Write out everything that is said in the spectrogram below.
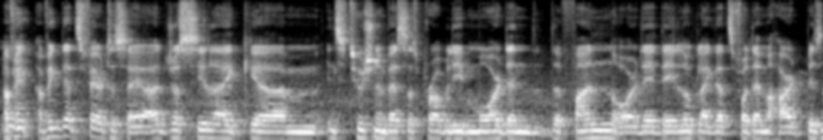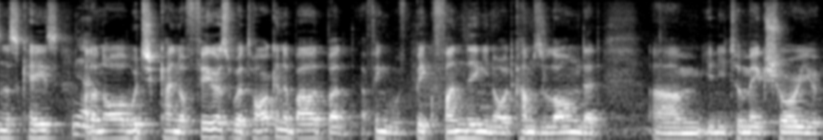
I think I think that's fair to say. I just see like um, institutional investors probably more than the fun, or they, they look like that's for them a hard business case. I don't know which kind of figures we're talking about, but I think with big funding, you know, it comes along that um, you need to make sure you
